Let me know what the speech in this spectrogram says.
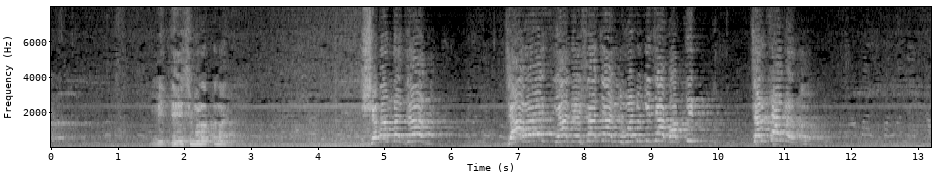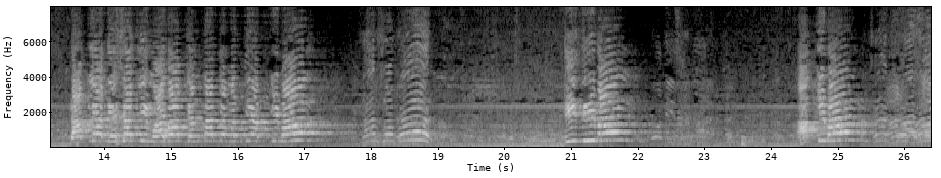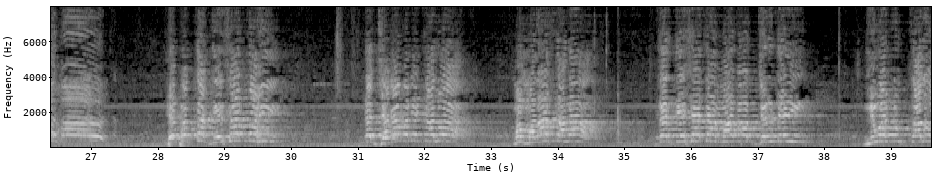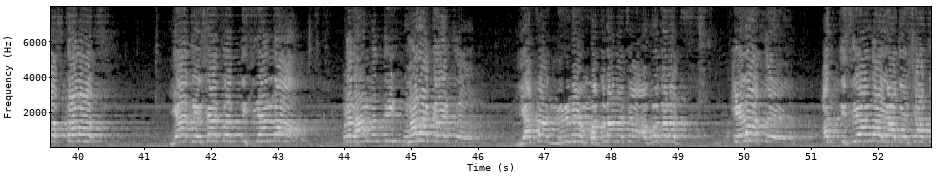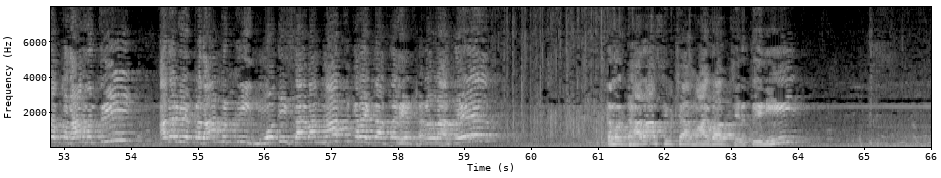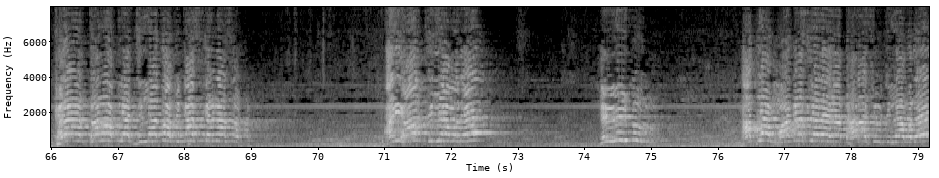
मी देश म्हणत नाही. संबंध जग. ज्या वेळेस या देशाच्या निवडणुकीच्या बाबतीत चर्चा करत आपल्या देशातली मायबाप जनता तर म्हणते अबकी बार तीसरी बार। आपकी बार। हे फक्त देशात नाही तर जगामध्ये चालू आहे. मग मला सांगा जर देशाच्या मायबाप जनतेने निवडणूक चालू असतानाच या देशाचं तिसऱ्यांदा प्रधानमंत्री कुणाला करायचं याचा निर्णय मतदानाच्या अगोदरच केला असेल आणि तिसऱ्यांदा या देशाचं प्रधानमंत्री आदरणीय प्रधानमंत्री मोदी साहेबांनाच करायचं असेल हे ठरवलं असेल तर मग धाराशिवच्या मायबाप जनतेनी खऱ्या अर्थानं आपल्या जिल्ह्याचा विकास करण्यासाठी आणि ह्या जिल्ह्यामध्ये दिल्लीतून आपल्या मागासलेल्या या धाराशिव जिल्ह्यामध्ये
